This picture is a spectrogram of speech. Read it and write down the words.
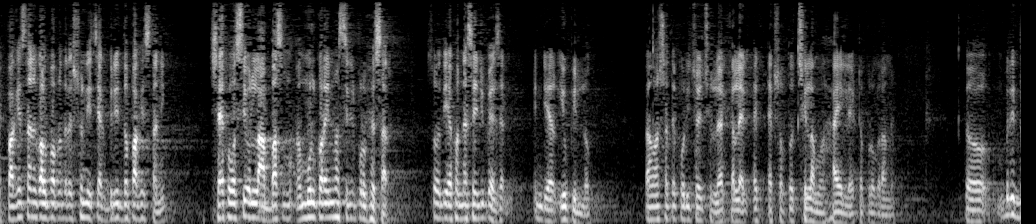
এক পাকিস্তানি গল্প আপনাদের শুনিয়েছি, এক বৃদ্ধ পাকিস্তানি। শেখ ওসিউল্লাহ আব্বাস মূল করা ইউনিভার্সিটির প্রফেসর, সৌদি এখন ন্যাশনালিটি পেয়েছেন ইন্ডিয়ার ইউপির লোক। তো আমার সাথে পরিচয় ছিল, এককালে এক সপ্তাহ ছিলাম হাইলে একটা প্রোগ্রামে। তো বৃদ্ধ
